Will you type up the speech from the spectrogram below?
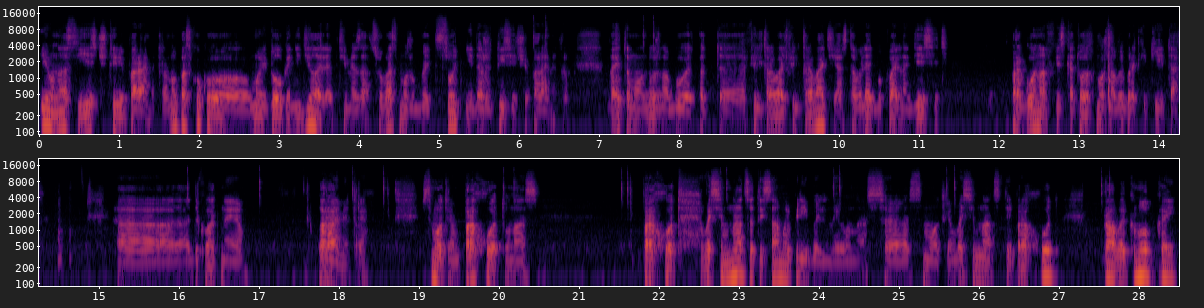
и у нас есть 4 параметра. Но поскольку мы долго не делали оптимизацию, у вас может быть сотни, даже тысячи параметров. Поэтому нужно будет э, фильтровать, фильтровать и оставлять буквально 10 прогонов, из которых можно выбрать какие-то э, адекватные параметры. Смотрим, проход у нас проход 18 самый прибыльный у нас. Э, смотрим, 18 проход. Правой кнопкой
